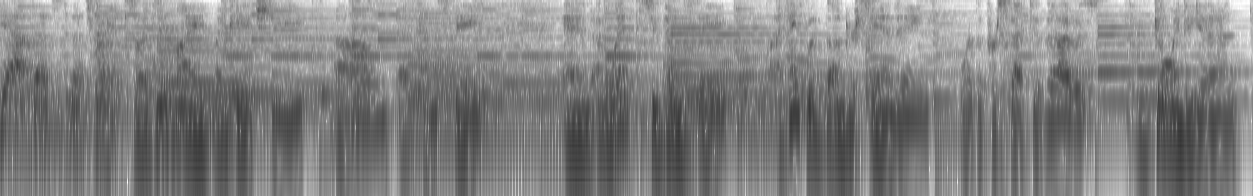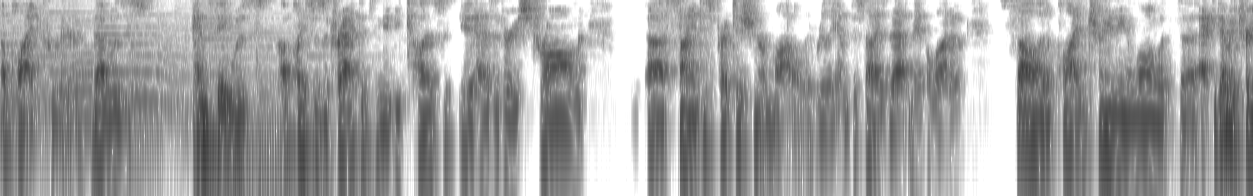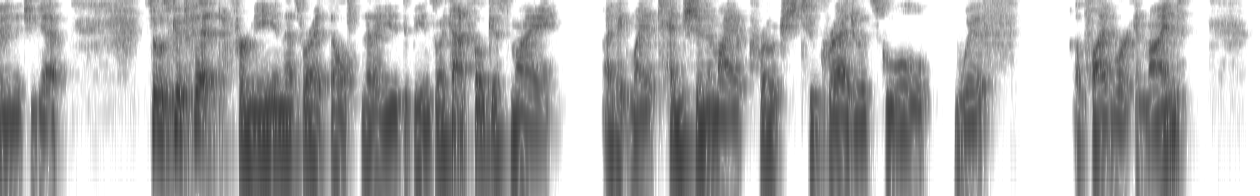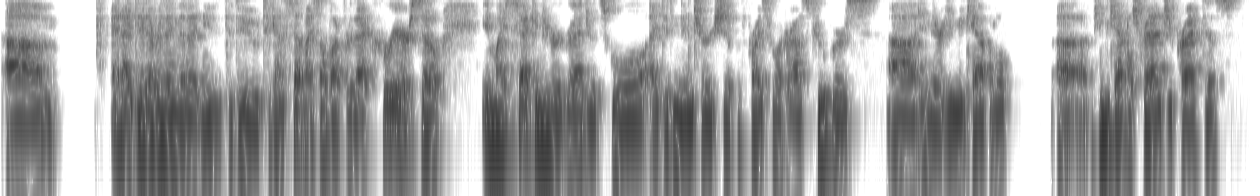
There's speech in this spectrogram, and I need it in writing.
Yeah, that's that's right. So I did my my PhD um, at Penn State, and I went to Penn State. I think with the understanding or the perspective that I was going to get an applied career. That was Penn State was a place that was attractive to me because it has a very strong uh, scientist practitioner model. It really emphasized that, and they have a lot of solid applied training along with the academic training that you get. So it was a good fit for me, and that's where I felt that I needed to be. And so I kind of focused my, I think, my attention and my approach to graduate school with applied work in mind. Um, and I did everything that I needed to do to kind of set myself up for that career. So, in my second year of graduate school, I did an internship with PricewaterhouseCoopers uh, in their human capital uh, human capital strategy practice,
